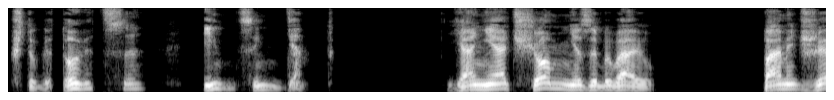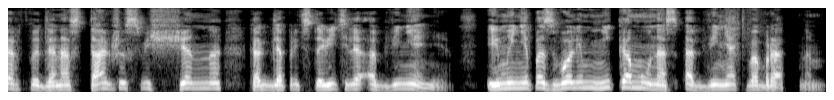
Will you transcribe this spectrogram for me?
что готовится инцидент. «Я ни о чем не забываю. Память жертвы для нас так же священна, как для представителя обвинения, и мы не позволим никому нас обвинять в обратном.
